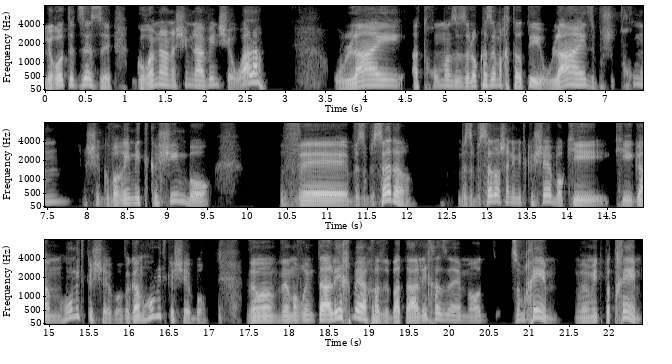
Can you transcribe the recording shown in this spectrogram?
לראות את זה, זה גורם לאנשים להבין שוואלה, אולי התחום הזה זה לא כזה מחתרתי, אולי זה פשוט תחום שגברים מתקשים בו, ו... וזה בסדר, וזה בסדר שאני מתקשה בו, כי, כי גם הוא מתקשה בו, וגם הוא מתקשה בו. והם, והם עוברים תהליך ביחד, ובתהליך הזה הם מאוד צומחים ומתפתחים.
